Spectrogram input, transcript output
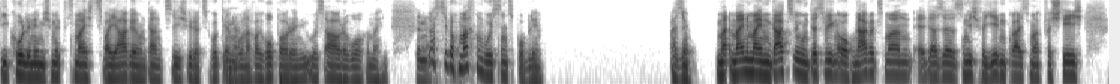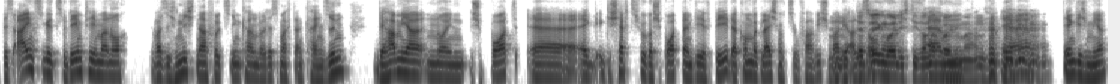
die Kohle nehme ich mit, das mache ich zwei Jahre und dann ziehe ich wieder zurück genau. irgendwo nach Europa oder in die USA oder wo auch immer hin. Genau. Lass sie doch machen, wo ist denn das Problem? Also, me meine Meinung dazu und deswegen auch Nagelsmann, äh, dass er es nicht für jeden Preis macht, verstehe ich. Das Einzige zu dem Thema noch, was ich nicht nachvollziehen kann, weil das macht dann keinen Sinn, wir haben ja einen neuen Sport, äh, äh Geschäftsführer Sport beim DFB, da kommen wir gleich noch zu, Fabi. Ich spare dir hm, alles Deswegen auf. wollte ich die Sonderfolge ähm, machen. ja, denke ich mir.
